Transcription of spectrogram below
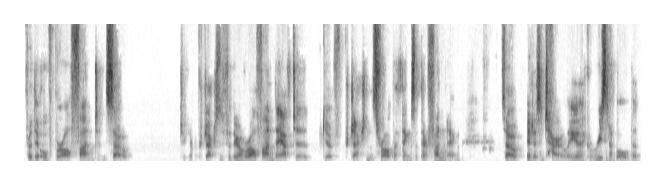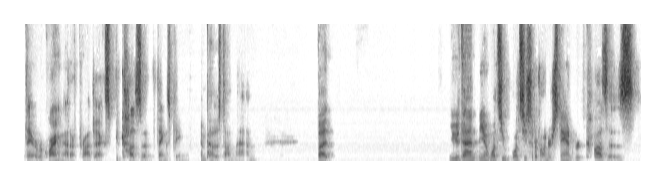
for the overall fund, and so to get projections for the overall fund, they have to give projections for all the things that they're funding. So it is entirely like reasonable that they are requiring that of projects because of things being imposed on them. But you then, you know, once you once you sort of understand root causes,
